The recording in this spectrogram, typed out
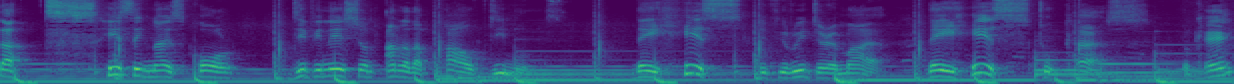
That hissing now is called divination under the power of demons. They hiss, if you read Jeremiah, they hiss to curse. Okay?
